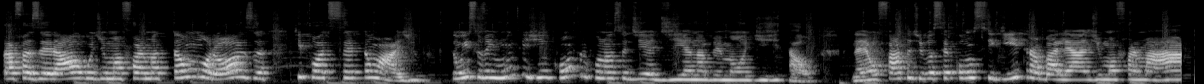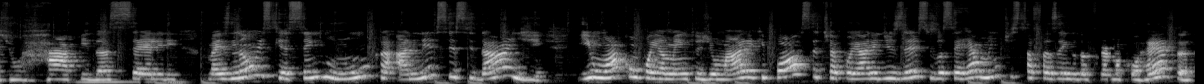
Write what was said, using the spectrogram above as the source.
para fazer algo de uma forma tão morosa que pode ser tão ágil. Então, isso vem muito de encontro com o nosso dia a dia na Bemol Digital. Né? O fato de você conseguir trabalhar de uma forma ágil, rápida, célere, mas não esquecendo nunca a necessidade e um acompanhamento de uma área que possa te apoiar e dizer se você realmente está fazendo da forma correta,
